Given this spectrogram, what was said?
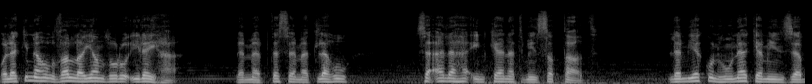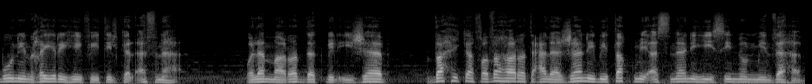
ولكنه ظل ينظر إليها. لما ابتسمت له سألها إن كانت من سطات لم يكن هناك من زبون غيره في تلك الأثناء. ولما ردت بالإيجاب ضحك فظهرت على جانب طقم أسنانه سن من ذهب.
